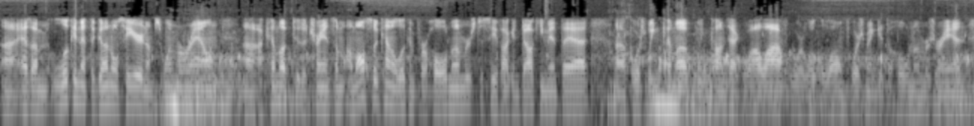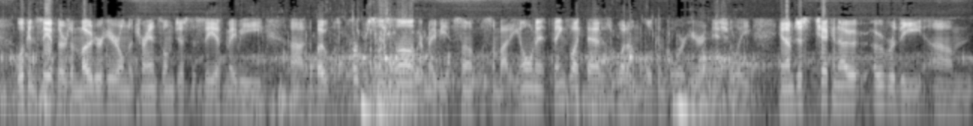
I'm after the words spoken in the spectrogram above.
Uh, as I'm looking at the gunnels here and I'm swimming around, uh, I come up to the transom. I'm also kind of looking for hull numbers to see if I can document that. Uh, of course, we can come up and we can contact wildlife or local law enforcement and get the hull numbers ran. Look and see if there's a motor here on the transom just to see if maybe uh, the boat was purposely sunk or maybe it sunk with somebody on it. Things like that is what I'm looking for here initially. And I'm just checking over the um,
